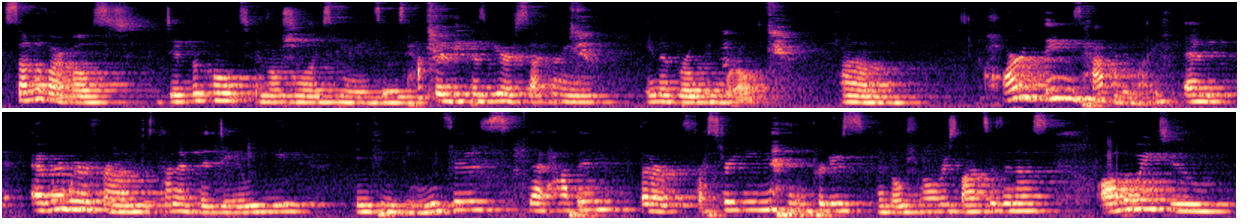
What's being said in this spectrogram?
some of our most difficult emotional experiences happen because we are suffering in a broken world. Um, hard things happen in life, and everywhere from just kind of the daily inconveniences that happen that are frustrating and produce emotional responses in us, all the way to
